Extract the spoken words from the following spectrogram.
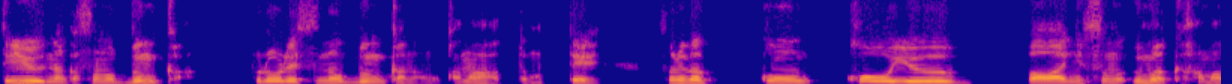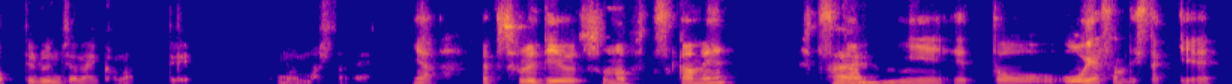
ていう、なんかその文化、プロレスの文化なのかなと思って、それがこうこういう場合にそのうまくはまってるんじゃないかなって思いましたね。やっぱそれで言うと、その2日目 ?2 日目に、えっと、大家さんでしたっけ？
